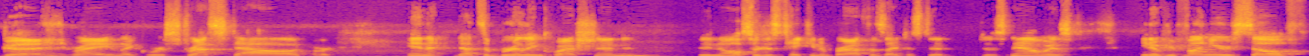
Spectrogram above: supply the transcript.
good, right? Like we're stressed out, or, and that's a brilliant question. And, and also just taking a breath, as I just did just now, is, you know, if you're finding yourself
